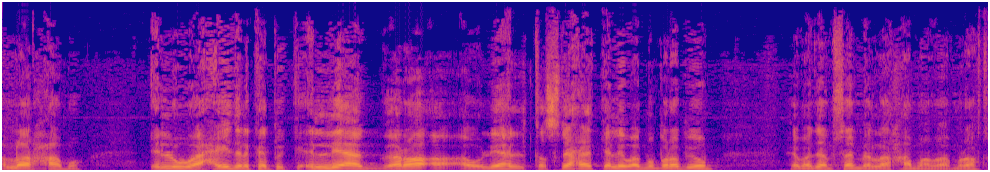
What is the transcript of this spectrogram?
الله يرحمه الوحيد اللي كانت بك- اللي ليها جراءة أو ليها التصريح اللي اتكلموا قبل المباراة بيوم هي مدام ساميه الله يرحمها بقى مراته.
